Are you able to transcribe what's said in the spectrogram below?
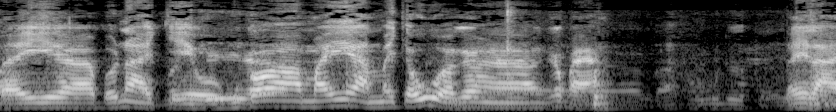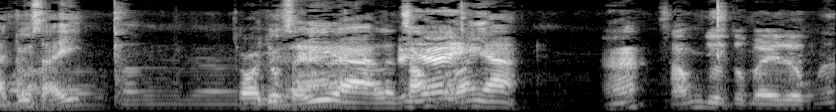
Đây ờ, bữa nay chiều cũng có mấy anh mấy chú rồi các, các bạn. Đây là chú sĩ. Cho chú sĩ ra lên sóng nữa nha. Hả? Sống youtube luôn á.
